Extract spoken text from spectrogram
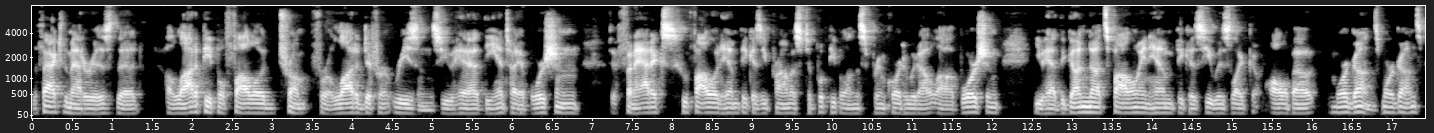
The fact of the matter is that a lot of people followed Trump for a lot of different reasons. You had the anti abortion fanatics who followed him because he promised to put people on the Supreme Court who would outlaw abortion. You had the gun nuts following him because he was like all about more guns, more guns.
